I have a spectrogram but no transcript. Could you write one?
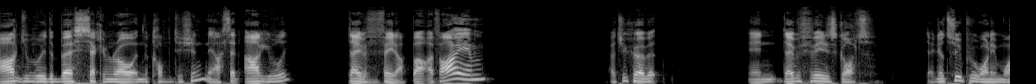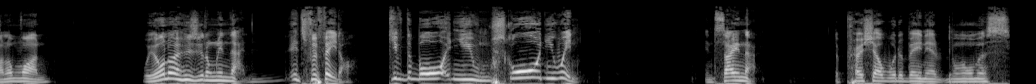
Arguably the best second row in the competition. Now, I said arguably, David Fifita. But if I am Patrick Herbert and David Fifita's got Daniel Tupou on him one on one, we all know who's going to win that. It's Fifita. Give the ball and you score and you win. In saying that, the pressure would have been enormous.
